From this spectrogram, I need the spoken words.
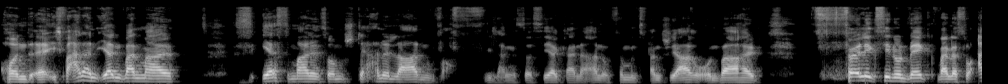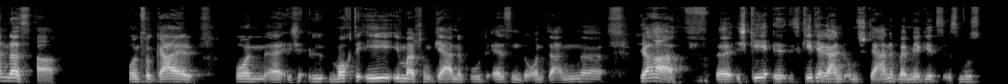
Und äh, ich war dann irgendwann mal das erste Mal in so einem Sterneladen, boah, wie lange ist das her? Keine Ahnung, 25 Jahre und war halt völlig hin und weg, weil das so anders war und so geil. Und äh, ich mochte eh immer schon gerne gut essen. Und dann, äh, ja, äh, ich gehe, es geht ja gar nicht um Sterne. Bei mir geht's, es muss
